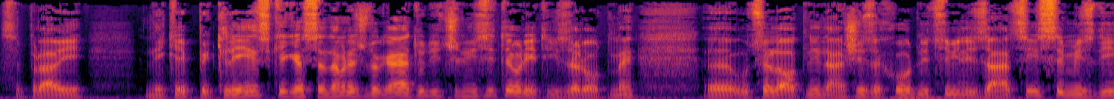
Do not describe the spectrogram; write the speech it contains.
se pravi. Nekaj peklenskega se namreč dogaja tudi, če nisi teoretik zarotne v celotni naši zahodni civilizaciji, se mi zdi,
